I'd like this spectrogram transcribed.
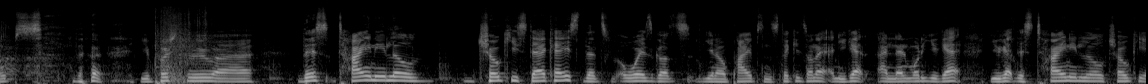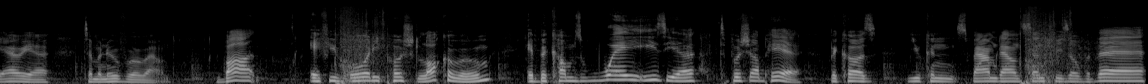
oops, you push through uh, this tiny little choky staircase that's always got you know pipes and stickies on it, and you get and then what do you get? You get this tiny little choky area to maneuver around. But if you've already pushed locker room, it becomes way easier to push up here because you can spam down sentries over there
